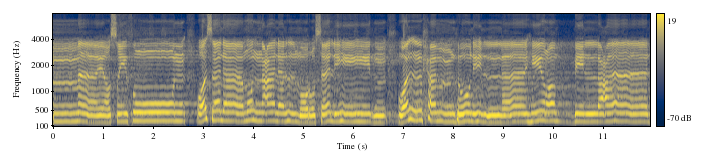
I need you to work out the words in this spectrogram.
عما يصفون وسلام على المرسلين والحمد لله رب العالمين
